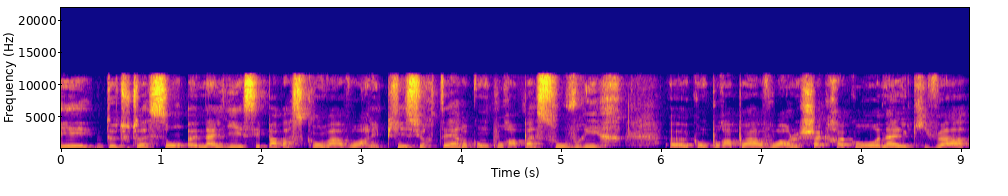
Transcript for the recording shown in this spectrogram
de toute façon un allié. C'est pas parce qu'on va avoir les pieds sur terre qu'on pourra pas s'ouvrir, euh, qu'on pourra pas avoir le chakra coronal qui va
